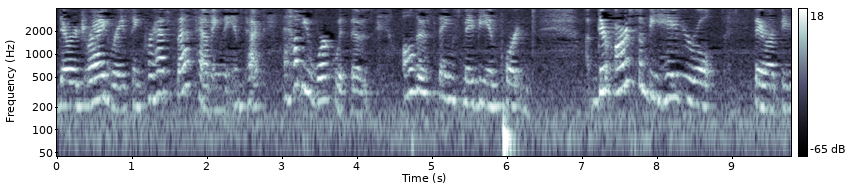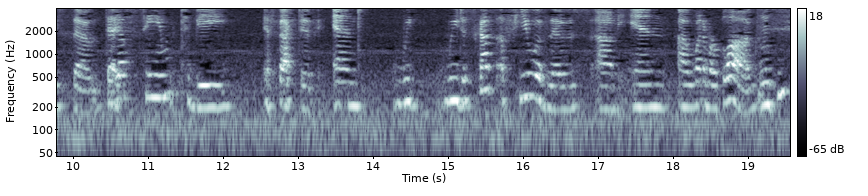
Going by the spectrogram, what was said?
there are drag racing perhaps that's having the impact. And how do you work with those? All those things may be important. There are some behavioral therapies though that yep. seem to be effective and we we discuss a few of those um, in uh, one of our blogs. Mm-hmm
